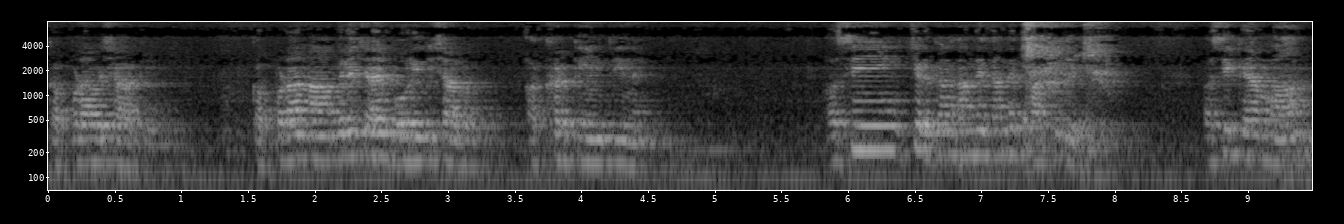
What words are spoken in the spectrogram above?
ਕੱਪੜਾ ਵਿਛਾ ਕੇ। ਕੱਪੜਾ ਨਾ ਮਿਲੇ ਚਾਹੇ ਬੋਰੀ ਵਿਛਾ ਲਓ ਅੱਖਰ ਕੀਮਤੀ ਨੇ। ਅਸੀਂ ਝਿੜਕਾਂ ਖਾਂਦੇ ਖਾਂਦੇ ਫੱਟ ਗਏ। ਅਸੀਂ ਕਿਹਾ, ਮਾਂ,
